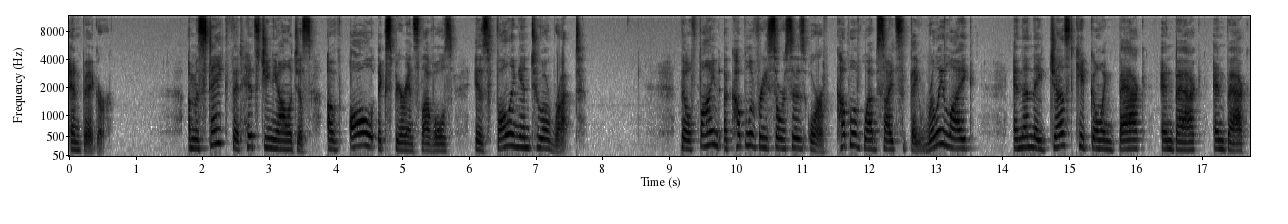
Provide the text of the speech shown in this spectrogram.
and bigger. A mistake that hits genealogists of all experience levels is falling into a rut. They'll find a couple of resources or a couple of websites that they really like, and then they just keep going back and back and back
